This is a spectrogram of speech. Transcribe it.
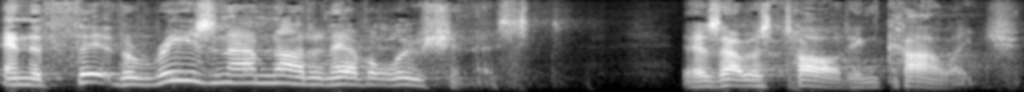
And the, th- the reason I'm not an evolutionist, as I was taught in college,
